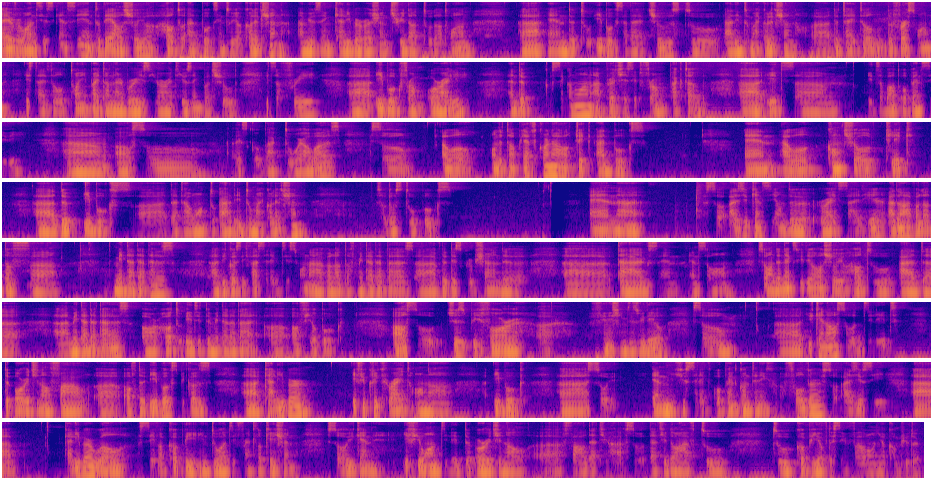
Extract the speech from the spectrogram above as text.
Hi everyone, this is Kenzie and today I'll show you how to add books into your collection. I'm using Calibre version 3.2.1 uh, and the two ebooks that I choose to add into my collection. Uh, the title, the first one is titled 20 Python libraries you aren't using but should. It's a free uh, ebook from O'Reilly and the second one I purchased it from Packtpub. Uh, it's um, it's about OpenCV um, also let's go back to where I was. So I will on the top left corner I'll click add books. And I will control click uh, the ebooks uh, that I want to add into my collection. So those two books. And uh, so as you can see on the right side here I don't have a lot of uh, metadatas uh, because if I select this one I have a lot of metadatas I have the description the uh, tags and and so on. So on the next video I'll show you how to add uh, uh or how to edit the metadata uh, of your book. Also just before uh, finishing this video so you can also delete the original file of the ebooks because Calibre if you click right on a ebook uh, so and you select open containing folder so as you see uh, Calibre will save a copy into a different location. So you can if you want delete the original uh, file that you have so that you don't have to to copy of the same file on your computer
